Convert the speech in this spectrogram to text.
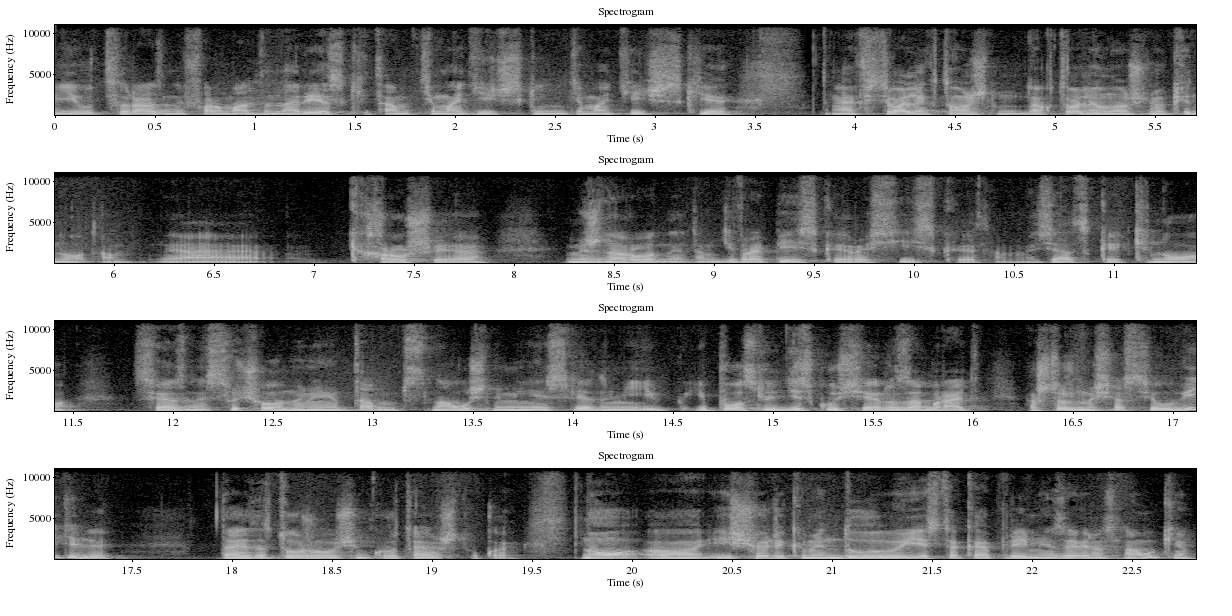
и вот разные форматы mm-hmm. нарезки, там тематические, не тематические. Фестивальное актуальное научное кино. Там хорошее международное, там, европейское, российское, там, азиатское кино, связанное с учеными, там, с научными исследованиями, и, и после дискуссии разобрать, а что же мы сейчас все увидели, да, это тоже очень крутая штука. Но э, еще рекомендую, есть такая премия «За верность науки»,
